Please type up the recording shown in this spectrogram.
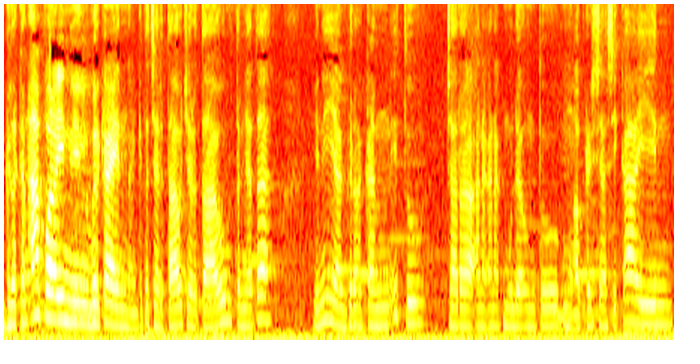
gerakan apa ini berkain? Nah kita cari tahu cari tahu. Ternyata ini ya gerakan itu cara anak-anak muda untuk mengapresiasi kain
